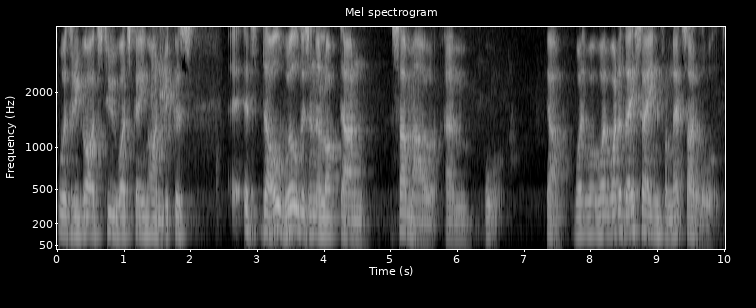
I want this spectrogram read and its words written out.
with regards to what's going on? Because it's the whole world is in a lockdown somehow. Um, yeah, what, what, what are they saying from that side of the world?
